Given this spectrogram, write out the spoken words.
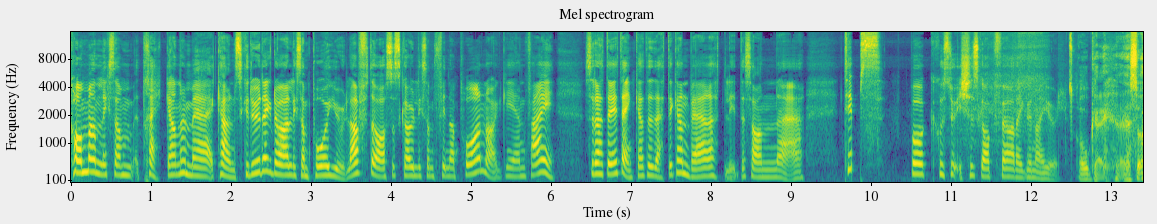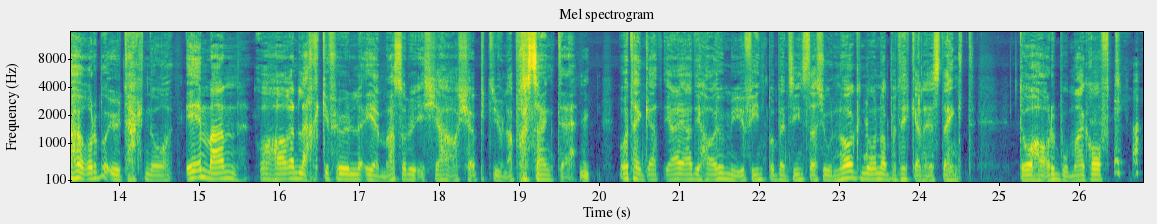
Kommer han liksom trekkende med Hva ønsker du deg da, liksom på julaften? Og så skal hun liksom finne på noe i en fei. Så jeg tenker at dette kan være et lite sånn eh, tips på hvordan du ikke skal oppføre deg under jul. Ok, så hører du på utakt nå. Er mann og har en lerkefugl hjemme som du ikke har kjøpt julepresang til, og tenker at ja, ja, de har jo mye fint på bensinstasjonen òg, nå når butikkene er stengt, da har du bomma grovt.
